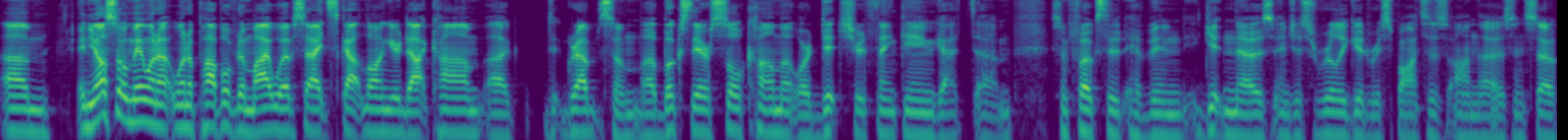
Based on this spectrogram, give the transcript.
Um, and you also may want to want to pop over to my website, scottlongyear.com, uh, grab some uh, books there, Soul Coma or Ditch Your Thinking. Got um, some folks that have been getting those and just really good responses on those. And so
